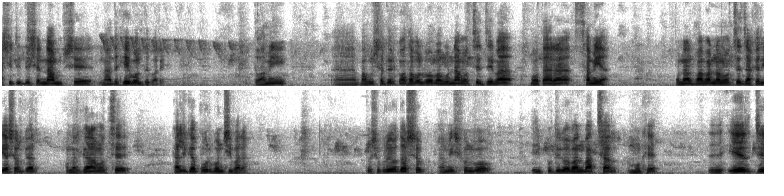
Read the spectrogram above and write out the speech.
আশিটি দেশের নাম সে না দেখেই বলতে পারে। তো আমি বাবুর সাথে কথা বলব। বাবুর নাম হচ্ছে জেবা মোতাহারা সামিয়া। ওনার বাবার নাম হচ্ছে জাকারিয়া সরকার ওনার গ্রাম হচ্ছে কালিকাপুর বংশীপাড়া। তো সুপ্রিয় দর্শক আমি শুনব এই প্রতিভাবান বাচ্চার মুখে। এর যে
